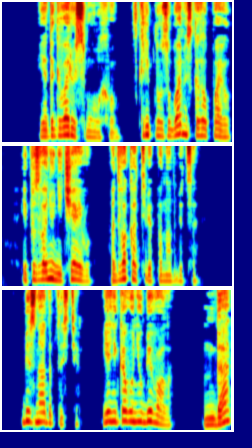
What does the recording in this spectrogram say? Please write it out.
— Я договорюсь с Молоховым, — скрипнув зубами, сказал Павел. — И позвоню Нечаеву. Адвокат тебе понадобится. — без надобности. Я никого не убивала. — Да?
